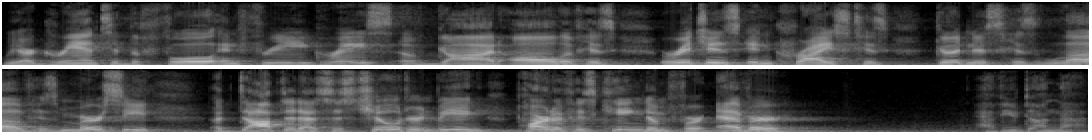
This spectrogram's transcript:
We are granted the full and free grace of God, all of his riches in Christ, his goodness, His love, His mercy, adopted as His children, being part of His kingdom forever. Have you done that?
